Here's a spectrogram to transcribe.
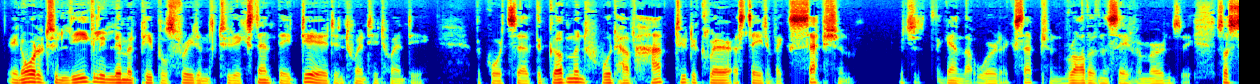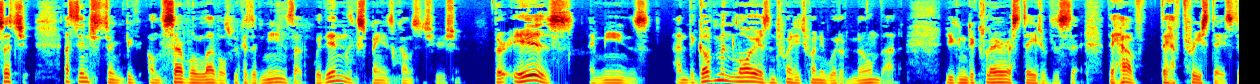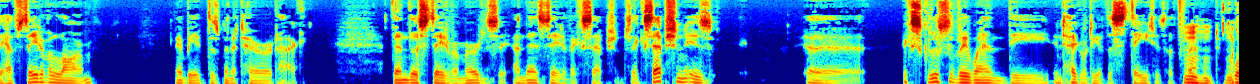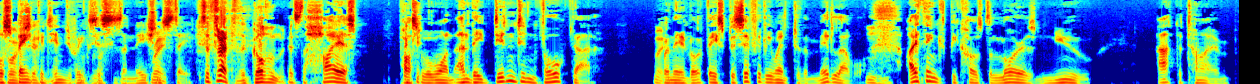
In order to legally limit people's freedoms to the extent they did in 2020, the court said the government would have had to declare a state of exception, which is again that word exception, rather than a state of emergency. So such that's interesting on several levels because it means that within Spain's constitution there is a means, and the government lawyers in 2020 would have known that you can declare a state of the they have they have three states. They have state of alarm, maybe there's been a terror attack, then there's state of emergency, and then state of exception. So exception is. Uh, exclusively when the integrity of the state is at threat. Mhm, of Will course, Spain yeah. continue to exist as a nation Right. state? It's a threat to the government. It's the highest possible one, and they didn't invoke that Right. when they invoked. They specifically went to the mid level. Mhm. I think because the lawyers knew at the time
